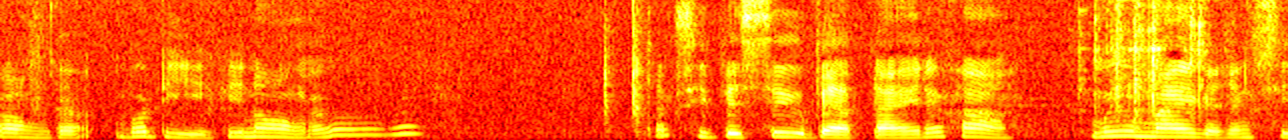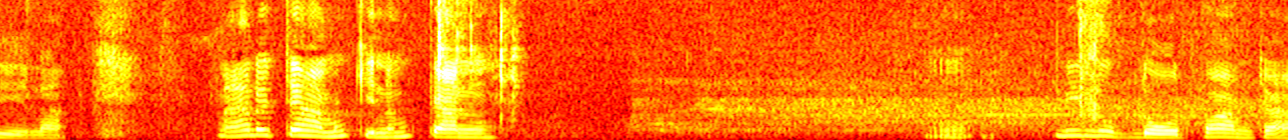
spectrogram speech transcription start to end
กล้องก็บ่ดีพี่น้องเอ้ยจักสิไปซื้อแบบใดด้อค่ะ มือใหม่กับจังสี่ละมาด้อจ้ามากินน้ำกันอืมมีลูกโดดพร้อมจ้า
